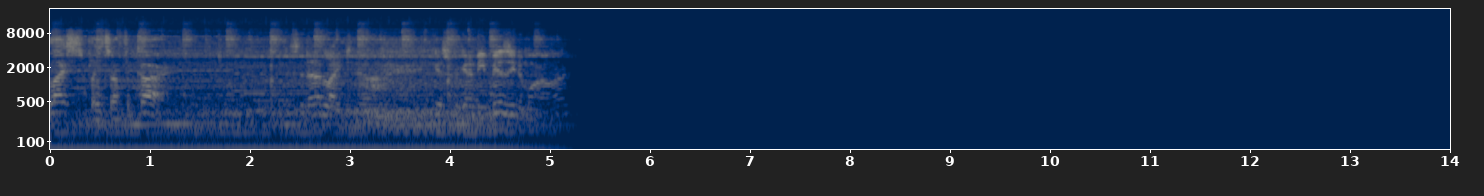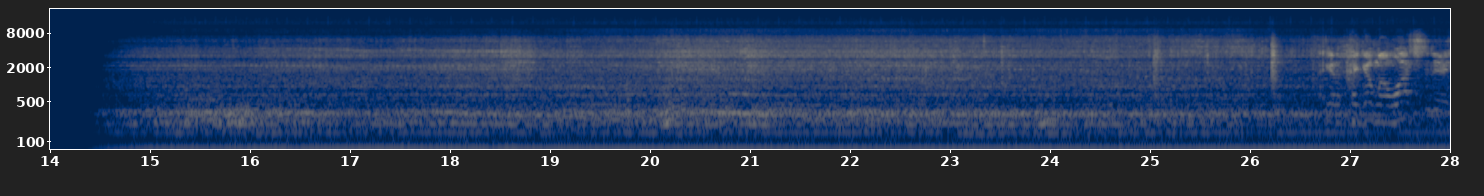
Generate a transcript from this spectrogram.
license plates off the car. Said I'd like to know. Guess we're gonna be busy tomorrow, huh? I gotta pick up my watch today.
